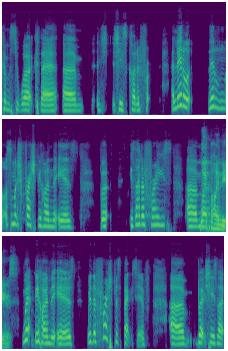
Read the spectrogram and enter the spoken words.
comes to work there. Um, and she's kind of fr- a little, little, not so much fresh behind the ears, but is that a phrase? Um, wet behind the ears. Wet behind the ears with a fresh perspective. Um, but she's like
